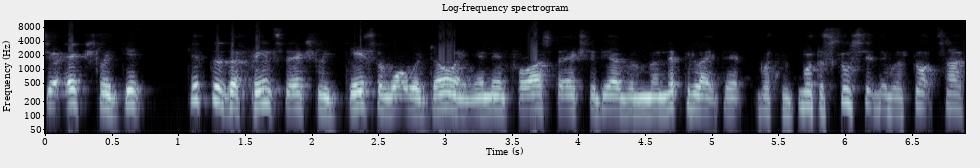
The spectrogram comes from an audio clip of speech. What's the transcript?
to actually get get the defence to actually guess at what we're doing, and then for us to actually be able to manipulate that with with the skill set that we've got. So.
